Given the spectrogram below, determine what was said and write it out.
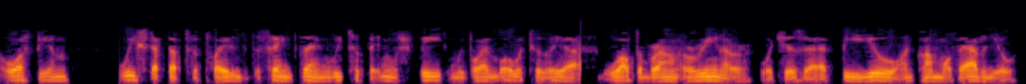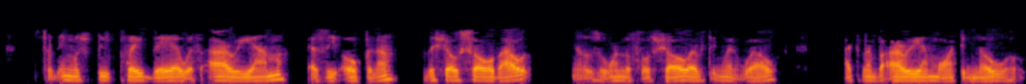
Orpheum we stepped up to the plate and did the same thing. We took the English Beat and we brought them over to the uh, Walter Brown Arena, which is at BU on Commonwealth Avenue. So the English Beat played there with REM as the opener. The show sold out. You know, it was a wonderful show. Everything went well. I remember REM wanting no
